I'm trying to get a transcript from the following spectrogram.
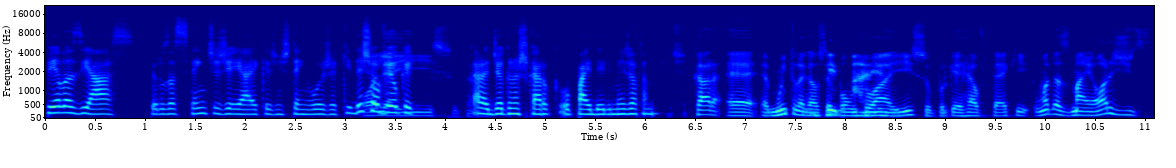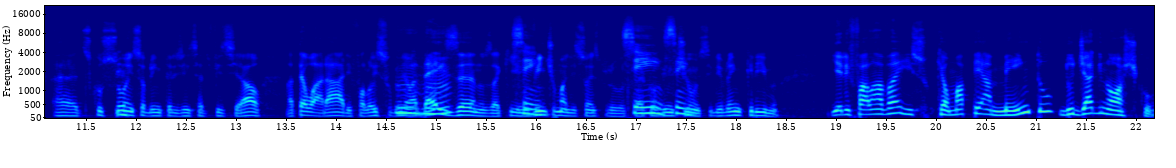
pelas IAs, pelos assistentes de AI que a gente tem hoje aqui. Deixa Olha eu ver o que... isso, cara. Cara, diagnosticaram o pai dele imediatamente. Cara, é, é muito legal você pontuar pariu. isso, porque Health Tech, uma das maiores eh, discussões sobre inteligência artificial, até o Harari falou isso meu, há Uhum. 10 anos aqui, Sim. no 21 lições para o século XXI. sim. Esse livro é incrível. E ele falava isso, que é o mapeamento do diagnóstico.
